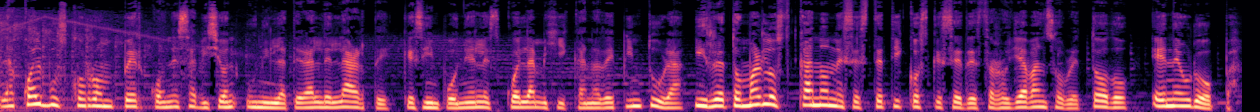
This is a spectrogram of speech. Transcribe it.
la cual buscó romper con esa visión unilateral del arte que se imponía en la Escuela Mexicana de Pintura y retomar los cánones estéticos que se desarrollaban sobre todo en Europa.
